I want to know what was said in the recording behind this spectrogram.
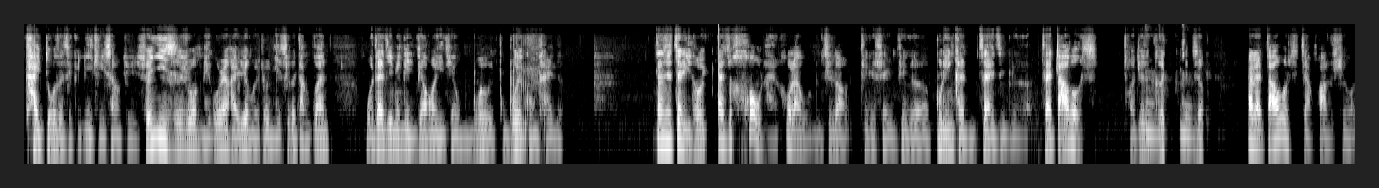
太多的这个议题上去，所以意思是说，美国人还认为说你是个党官，我在这边跟你交换意见，我们不会不会公开的。但是这里头，但是后来后来我们知道，这个谁，这个布林肯在这个在 Davos，哦，就是隔天之后，他在 Davos 讲话的时候，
